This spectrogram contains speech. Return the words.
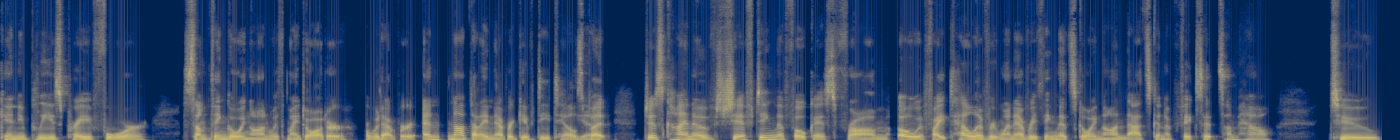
Can you please pray for something going on with my daughter or whatever? And not that I never give details, Yeah. but just kind of shifting the focus from, oh, if I tell everyone everything that's going on, that's going to fix it somehow, to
